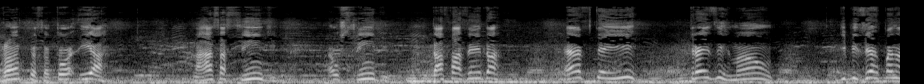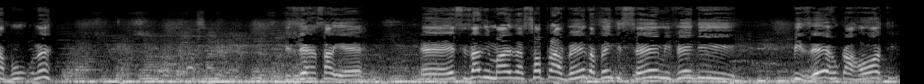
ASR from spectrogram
Pronto, pessoal. Tô aí, ó. Na raça Cindy. É o Cindy. Da fazenda FTI. Três irmãos. De Bezerro, Pernambuco, né? Bezerra Saié. É, esses animais é só para venda, vende semi, vende bezerro, garrote,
